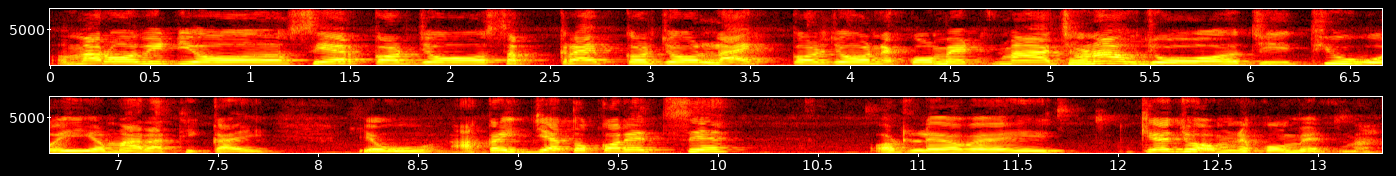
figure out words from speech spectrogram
અમારો વીડિયો શેર કરજો સબસ્ક્રાઈબ કરજો લાઈક કરજો અને કોમેન્ટમાં જણાવજો જે થયું હોય અમારાથી કાંઈ એવું. આ કઈ ગયા તો કરે જ છે. એટલે હવે કહેજો અમને કોમેન્ટમાં.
